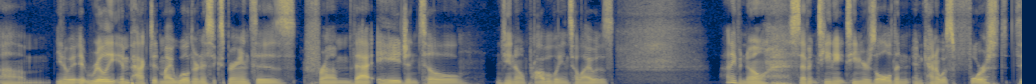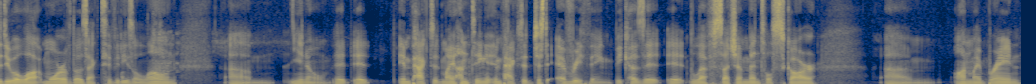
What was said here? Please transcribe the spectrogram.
Um, you know, it, it really impacted my wilderness experiences from that age until you know probably until I was I don't even know, 17, 18 years old and, and kind of was forced to do a lot more of those activities alone. Um, you know, it, it impacted my hunting. It impacted just everything because it, it left such a mental scar um, on my brain.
